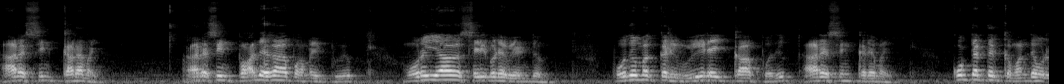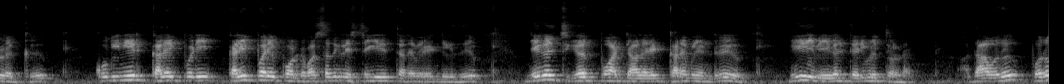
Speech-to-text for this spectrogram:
அரசின் கடமை. அரசின் பாதுகாப்பு அமைப்பு முறையாக செயல்பட வேண்டும். பொதுமக்களின் உயிரை காப்பது அரசின் கடமை. கூட்டத்திற்கு வந்தவர்களுக்கு குடிநீர் கலைப்படி கழிப்பறை போன்ற வசதிகளை செய்து தர வேண்டியது நிகழ்ச்சி ஏற்பாட்டாளரின் கடமை என்று நீதிபதிகள் தெரிவித்துள்ளனர். அதாவது பொது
